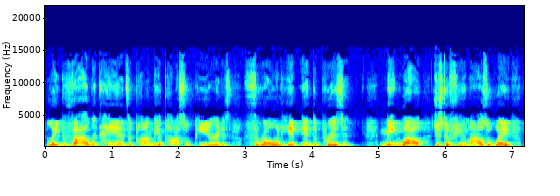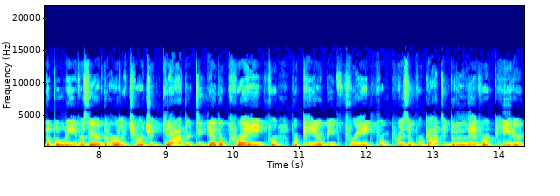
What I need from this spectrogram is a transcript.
laid violent hands upon the apostle Peter and has thrown him into prison. Meanwhile, just a few miles away, the believers there of the early church are gathered together praying for, for Peter to be freed from prison, for God to deliver Peter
